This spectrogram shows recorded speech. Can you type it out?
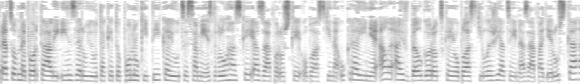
Pracovné portály inzerujú takéto ponuky týkajúce sa miest v Luhanskej a Záporožskej oblasti na Ukrajine, ale aj v Belgorodskej oblasti ležiacej na západe Ruska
